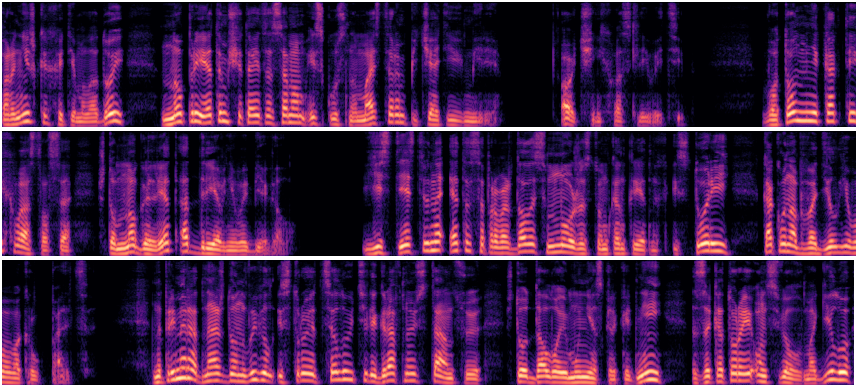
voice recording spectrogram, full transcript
Парнишка хоть и молодой, но при этом считается самым искусным мастером печати в мире. Очень хвастливый тип. Вот он мне как-то и хвастался, что много лет от древнего бегал. Естественно, это сопровождалось множеством конкретных историй, как он обводил его вокруг пальца. Например, однажды он вывел из строя целую телеграфную станцию, что дало ему несколько дней, за которые он свел в могилу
